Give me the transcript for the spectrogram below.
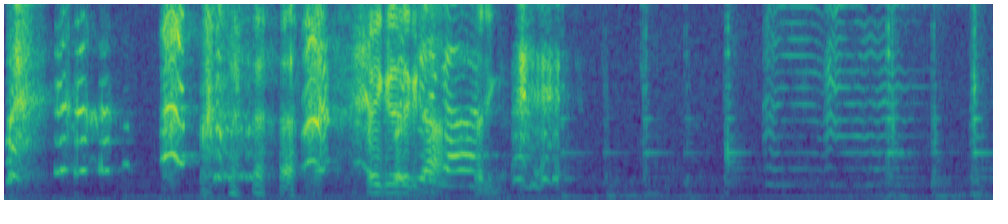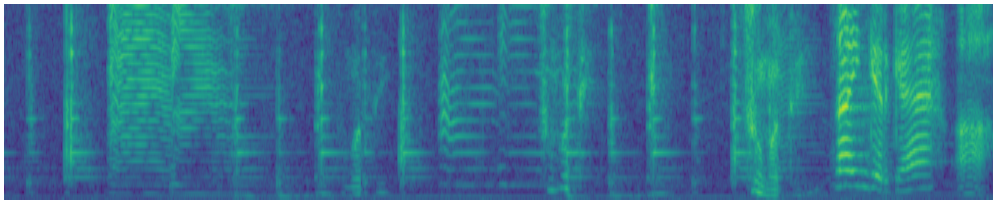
விட்டுருங்க. சரிங்க. சுமதி சுமதி சுமதி. நான் இங்க இருக்கேன். ஆ.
